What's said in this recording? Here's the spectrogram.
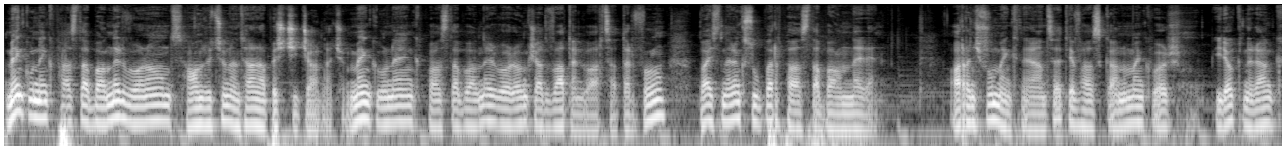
Մենք ունենք փաստաբաններ, որոնց հանրությունը ընդհանրապես չի ճանաչում։ Մենք ունենք փաստաբաններ, որոնք շատ վատ են վարձատրվում, բայց նրանք սուպեր փաստաբաններ են։ Առնչվում ենք նրանց հետ եւ հասկանում ենք, որ իրոք նրանք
